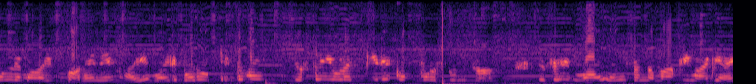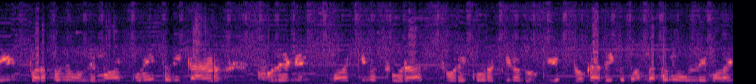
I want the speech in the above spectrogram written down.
उनले मलाई भने नि है। मैले बरु एकदमै जस्तै एउटा किरेको पुरुष हुन्छ त्यसरी म उनीसँग माफी मागेँ है। तर पनि उनले मलाई कुनै पनि कारण खोलेनन् मलाई किन छोडा छोडेको र किन धोके धोका दिएको भन्दा पनि उनले मलाई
